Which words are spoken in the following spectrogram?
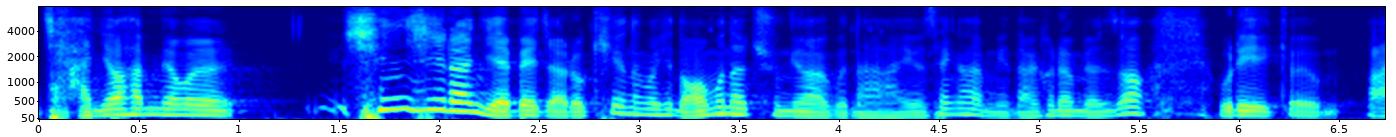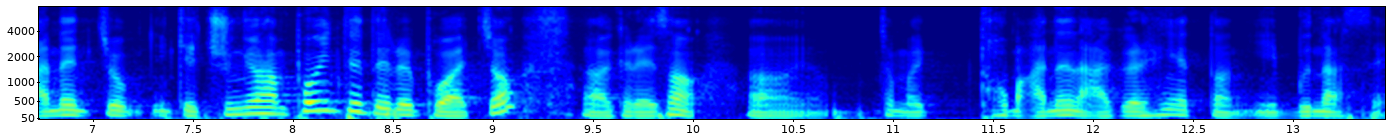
자녀 한 명을 신실한 예배자로 키우는 것이 너무나 중요하구나 이거 생각합니다. 그러면서 우리 그 많은 좀 이렇게 중요한 포인트들을 보았죠. 아, 그래서 어, 정말 더 많은 악을 행했던 이 문하세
